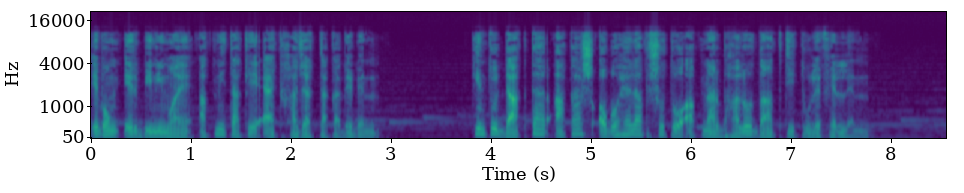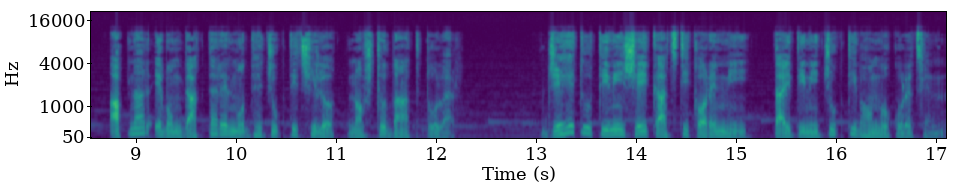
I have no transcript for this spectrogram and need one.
এবং এর বিনিময়ে আপনি তাকে এক হাজার টাকা দেবেন। কিন্তু ডাক্তার আকাশ অবহেলাবশত আপনার ভালো দাঁতটি তুলে ফেললেন। আপনার এবং ডাক্তারের মধ্যে চুক্তি ছিল নষ্ট দাঁত তোলার। যেহেতু তিনি সেই কাজটি করেননি, তাই তিনি চুক্তি ভঙ্গ করেছেন।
